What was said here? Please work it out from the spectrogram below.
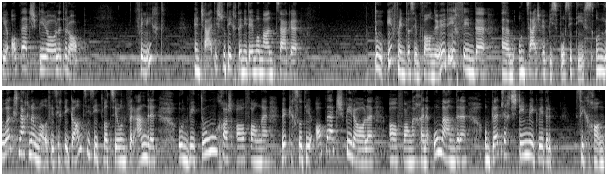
die Abwärtsspirale ab. Vielleicht entscheidest du dich dann in dem Moment zu sagen, du, ich finde das im Fall nicht, ich finde, ähm, und sagst etwas Positives. Und schaust nachher mal, wie sich die ganze Situation verändert und wie du kannst anfangen, wirklich so die Abwärtsspirale anfangen können umändern und plötzlich die Stimmung wieder sich kann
